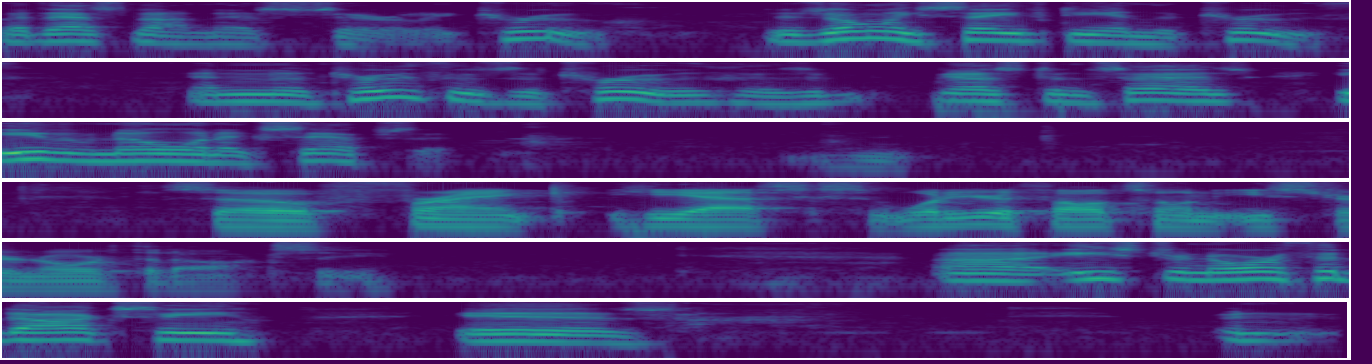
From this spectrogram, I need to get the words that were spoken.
but that's not necessarily true. There's only safety in the truth. And the truth is the truth, as Augustine says, even if no one accepts it. Mm-hmm. So, Frank, he asks, What are your thoughts on Eastern Orthodoxy? Uh, Eastern Orthodoxy is in,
